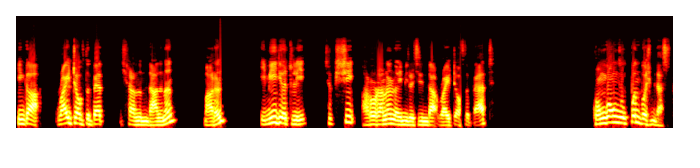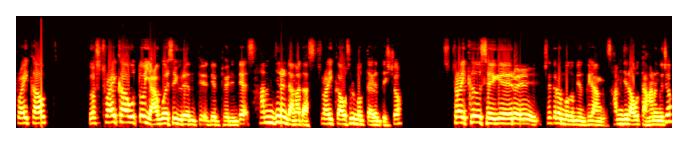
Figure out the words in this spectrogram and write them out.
그러니까 right off the bat이라는 단어는 말은 immediately, 즉시 바로라는 의미를 지닌다. right off the bat. 006번 보십니다. strikeout. 이 strikeout도 야구에서 유래된 표현인데 삼진을 당하다, strikeout을 먹다 이런 뜻이죠. 스트라이크 3개를 제대로 먹으면 그냥 삼진 아웃 당하는 거죠.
